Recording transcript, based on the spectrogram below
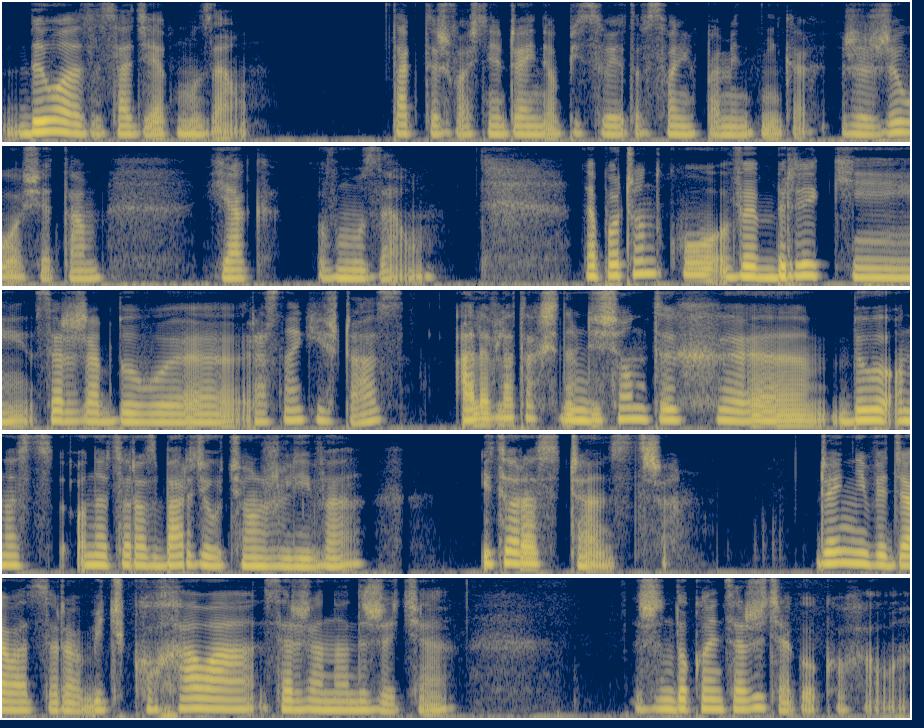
było w zasadzie jak muzeum. Tak też właśnie Jane opisuje to w swoich pamiętnikach, że żyło się tam jak w muzeum. Na początku wybryki Serża były raz na jakiś czas, ale w latach 70. E, były one, one coraz bardziej uciążliwe i coraz częstsze. Jane nie wiedziała, co robić. Kochała Serża nad życie. Zresztą do końca życia go kochała.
